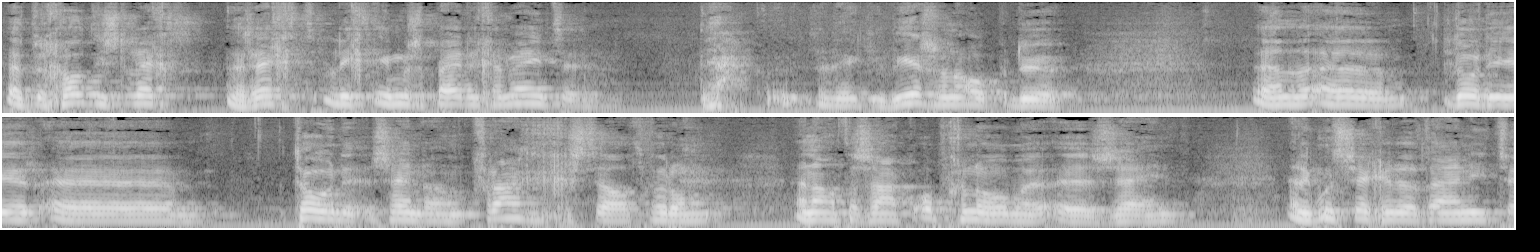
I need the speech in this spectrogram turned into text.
Het begrotingsrecht recht ligt immers bij de gemeente. Ja, dan denk je weer zo'n open deur. En uh, door de heer uh, Tonen zijn dan vragen gesteld waarom een aantal zaken opgenomen zijn. En ik moet zeggen dat daar niet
